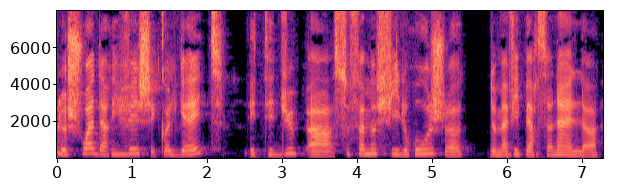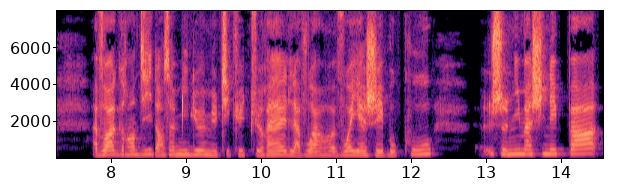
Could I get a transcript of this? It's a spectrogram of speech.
Le choix d'arriver chez Colgate était dû à ce fameux fil rouge euh, de ma vie personnelle. Avoir grandi dans un milieu multiculturel, avoir voyagé beaucoup, je n'imaginais pas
